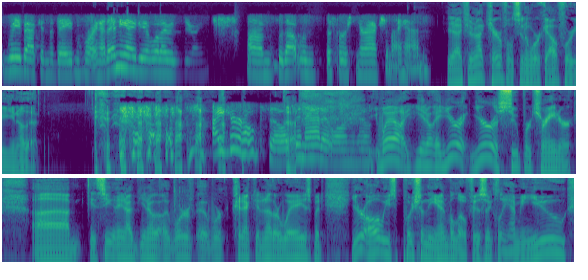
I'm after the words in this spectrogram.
way back in the day before I had any idea what I was doing. Um, so that was the first interaction I had. Yeah, if you're not careful, it's going to work out for you. You know that. I sure hope so. I've been at it long enough. Well, you know, and you're you're a super trainer. Um, it seems you know, you know we're we're connected in other ways, but you're always pushing the envelope physically. I mean, you.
